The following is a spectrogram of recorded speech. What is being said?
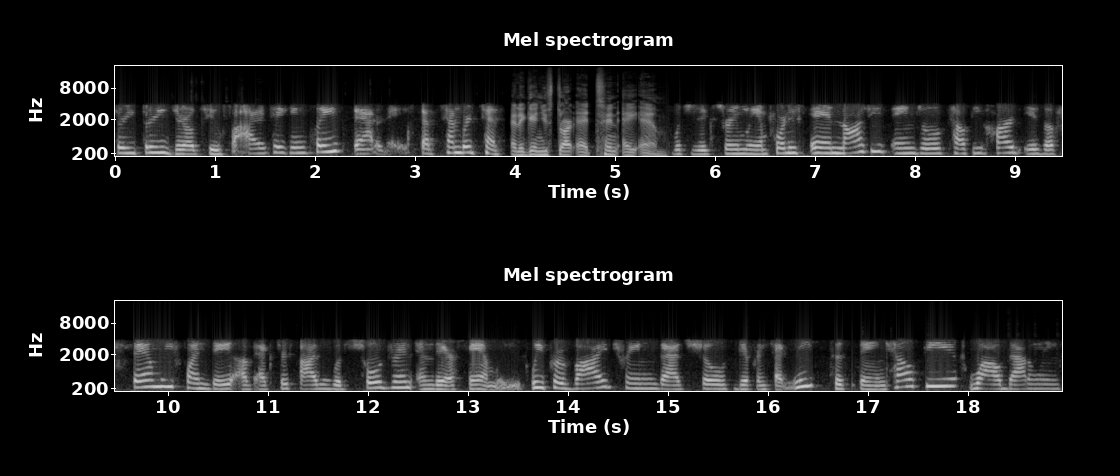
33025, taking place Saturday, September 10th And again, you start at 10 a.m. which is extremely important. And Nazhi's Angels Healthy Heart is a family fun day of exercising with children and their families. We provide training that shows different techniques to staying healthy while battling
